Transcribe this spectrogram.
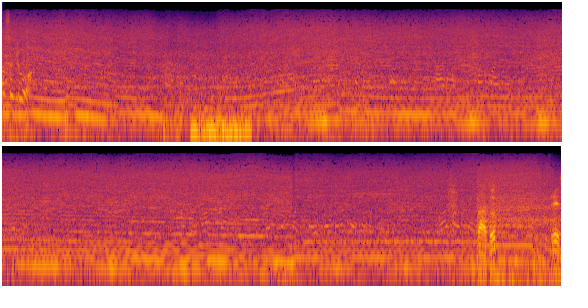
Stand à la fin de ce tour. Pas à tout. Yes.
